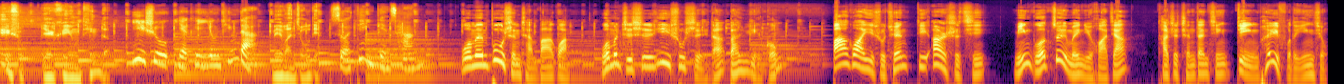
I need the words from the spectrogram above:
艺术也可以用听的，艺术也可以用听的。每晚九点，锁定典藏。我们不生产八卦，我们只是艺术史的搬运工。八卦艺术圈第二十期，民国最美女画家，她是陈丹青顶佩服的英雄。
